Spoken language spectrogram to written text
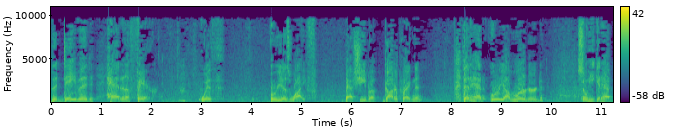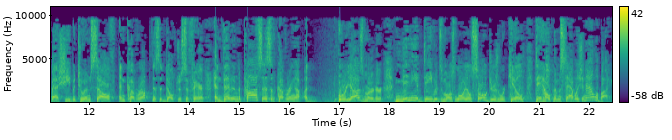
that David had an affair with Uriah's wife, Bathsheba, got her pregnant, then had Uriah murdered so he could have Bathsheba to himself and cover up this adulterous affair, and then in the process of covering up a Uriah's murder, many of David's most loyal soldiers were killed to help him establish an alibi.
